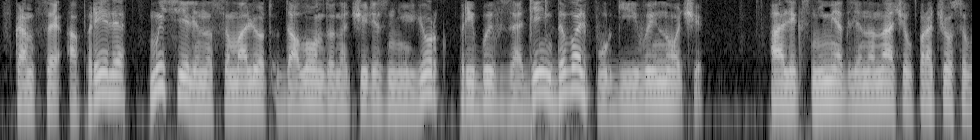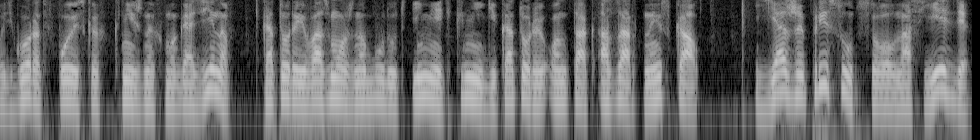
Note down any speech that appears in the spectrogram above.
В конце апреля мы сели на самолет до Лондона через Нью-Йорк, прибыв за день до Вальпургиевой ночи. Алекс немедленно начал прочесывать город в поисках книжных магазинов, которые, возможно, будут иметь книги, которые он так азартно искал. Я же присутствовал на съезде,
